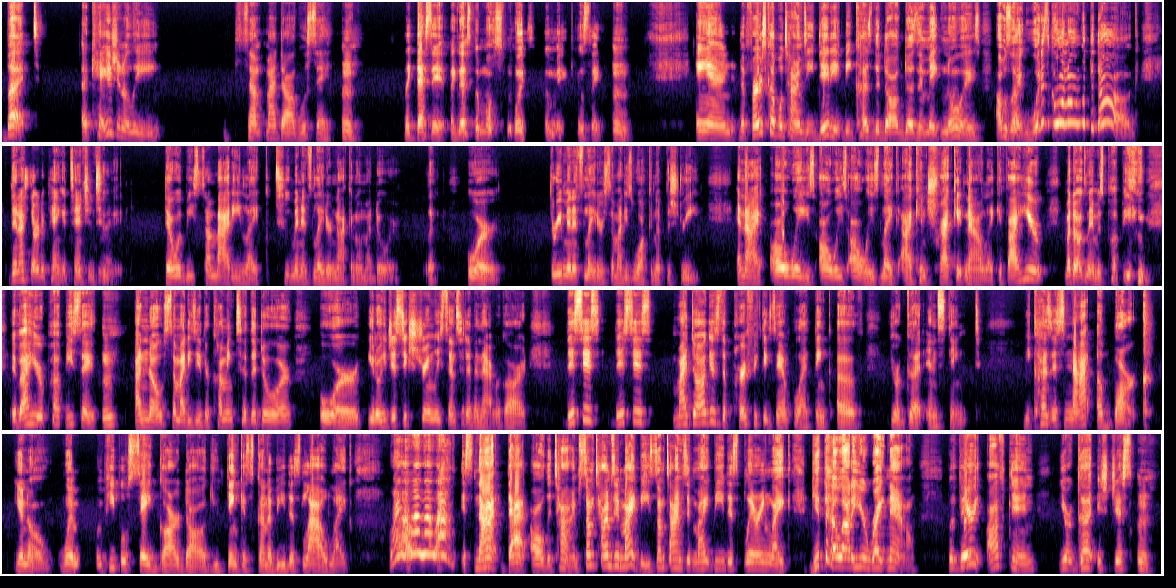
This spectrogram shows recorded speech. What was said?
But occasionally, some my dog will say, mm. like that's it. Like that's the most noise he'll make. He'll say, mm. And the first couple times he did it because the dog doesn't make noise, I was like, what is going on with the dog? Then I started paying attention to Right. it. There would be somebody like two minutes later knocking on my door, like, or three minutes later somebody's walking up the street. And I always, always, always like I can track it now. Like if I hear my dog's name is Puppy, if I hear Puppy say, mm, I know somebody's either coming to the door or you know he's just extremely sensitive in that regard. This is this is my dog is the perfect example, I think, of your gut instinct because it's not a bark. You know, when when people say guard dog, you think it's gonna be this loud, like "Wow, wow, wow, wow, wow." It's not that all the time. Sometimes it might be. Sometimes it might be this blaring, like "Get the hell out of here right now." But very often, your gut is just, "Mm,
